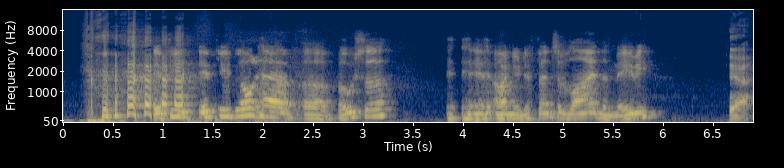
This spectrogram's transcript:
if you if you don't have uh, Bosa on your defensive line, then maybe. Yeah.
